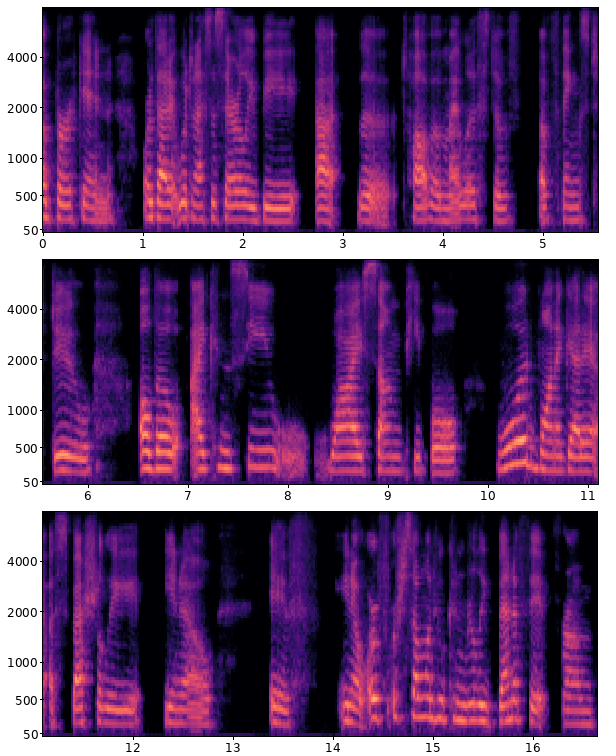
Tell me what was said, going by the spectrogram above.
a Birkin or that it would necessarily be at the top of my list of of things to do. although I can see why some people would want to get it, especially, you know, if, you know, or for someone who can really benefit from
